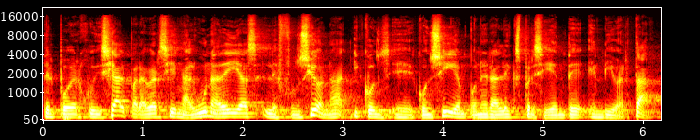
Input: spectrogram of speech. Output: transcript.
del Poder Judicial para ver si en alguna de ellas les funciona y eh, consiguen poner al expresidente en libertad.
